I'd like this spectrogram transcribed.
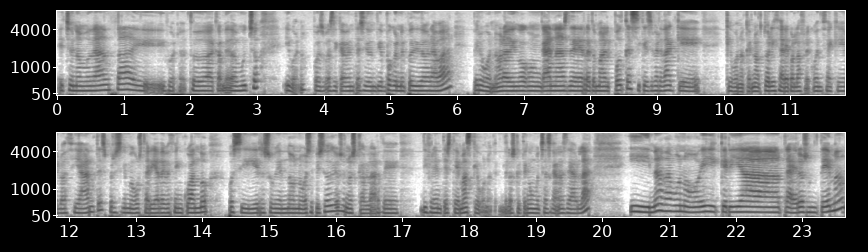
hecho una mudanza y, bueno, todo ha cambiado mucho. Y bueno, pues básicamente ha sido un tiempo que no he podido grabar. Pero bueno, ahora vengo con ganas de retomar el podcast. Sí que es verdad que que bueno, que no actualizaré con la frecuencia que lo hacía antes, pero sí que me gustaría de vez en cuando pues seguir subiendo nuevos episodios en los que hablar de diferentes temas que bueno, de los que tengo muchas ganas de hablar. Y nada, bueno, hoy quería traeros un tema,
